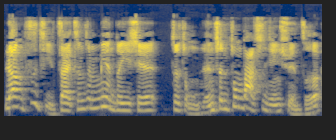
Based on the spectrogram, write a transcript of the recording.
让自己在真正面对一些这种人生重大事情选择，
